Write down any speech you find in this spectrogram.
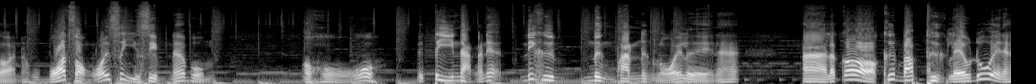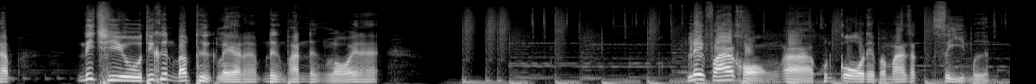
ก่อนนะบอส240นะครับผม โอ้โหไอตีหนักอันเนี้ย นี่คือ1,100เลยนะฮะ อ่า แล้วก็ขึ้นบัฟถึกแล้วด้วยนะครับ นี่ชิลที่ขึ้นบัฟถึกแล้วนะครับ1,100นะฮะเลขฟ้าของอ่าคุณโกเนี่ยประมาณสัก40,000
